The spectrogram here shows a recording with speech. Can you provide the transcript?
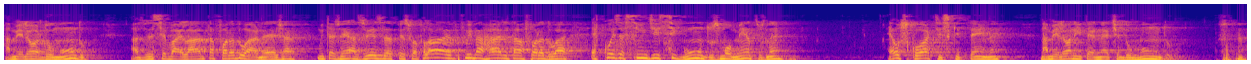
A melhor do mundo às vezes você vai lá e está fora do ar, né? Já, muita gente, às vezes a pessoa fala, ah, eu fui na rádio e estava fora do ar. É coisa assim de segundos, momentos, né? É os cortes que tem, né? Na melhor internet do mundo.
